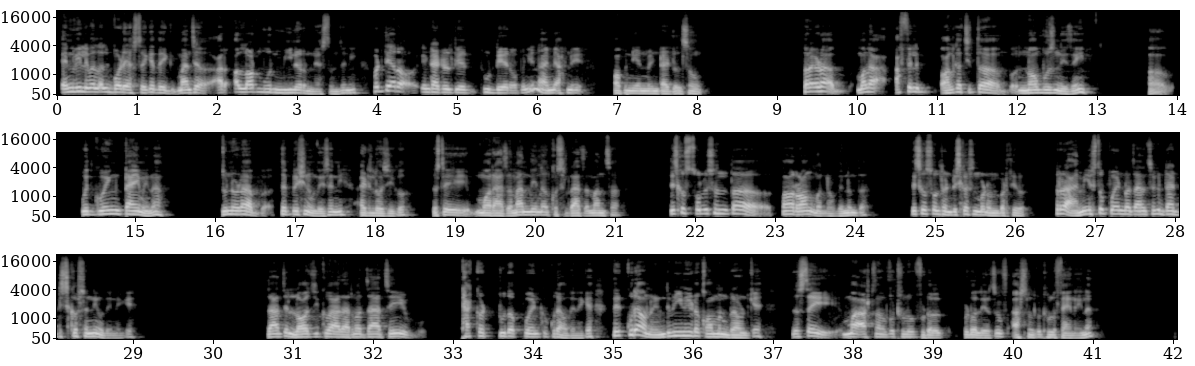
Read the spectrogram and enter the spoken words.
एनभी लेभल अलिक बढे जस्तो क्या त्यो मान्छे are a lot more minor भन्ने जस्तो हुन्छ नि। But are entitled to to their opinion हामी आफ्नै ओपिनियनमा इन्टाइटल छौँ। तर एउटा मलाई आफैले हल्का चित्त नबुझ्ने चाहिँ विथ गोइङ टाइम होइन जुन एउटा सेपरेसन हुँदैछ नि आइडियोलोजीको जस्तै म राजा मान्दिनँ कसैले राजा मान्छ त्यसको सोल्युसन त त रङ भनेर हुँदैन नि त। त्यसको सोल्युसन डिस्कसनबाट हुनुपर्थ्यो। तर हामी यस्तो पोइन्टमा जान्छौँ कि जहाँ डिस्कसन नै हुँदैन कि? जहाँ चाहिँ लजिकको आधारमा जहाँ चाहिँ ठ्याक्क टु द पोइन्टको कुरा हुँदैन क्या फेरि कुरा हुनु भने पनि अ कमन ग्राउन्ड क्या जस्तै म आर्सनलको ठुलो फुटबल फुटबल हेर्छु आर्सनलको ठुलो फ्यान होइन।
